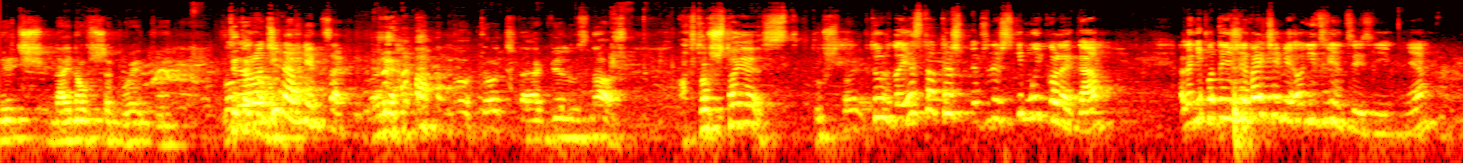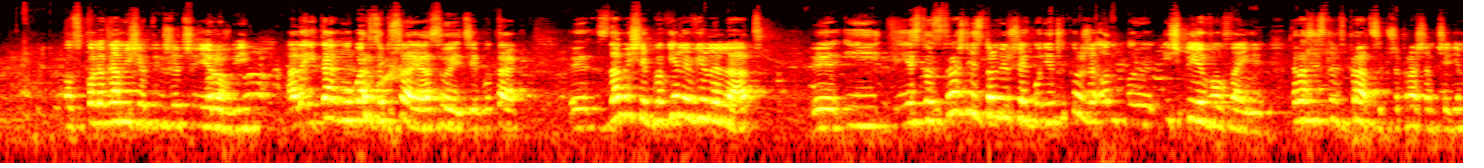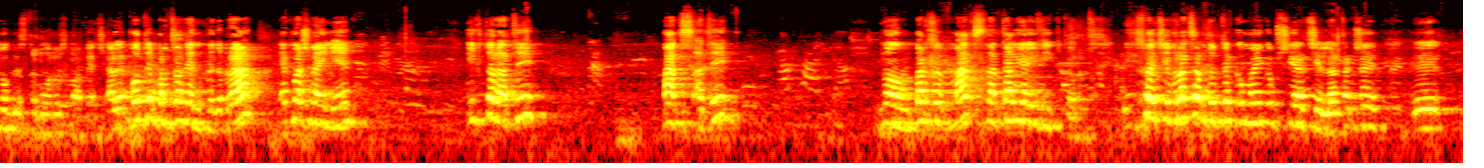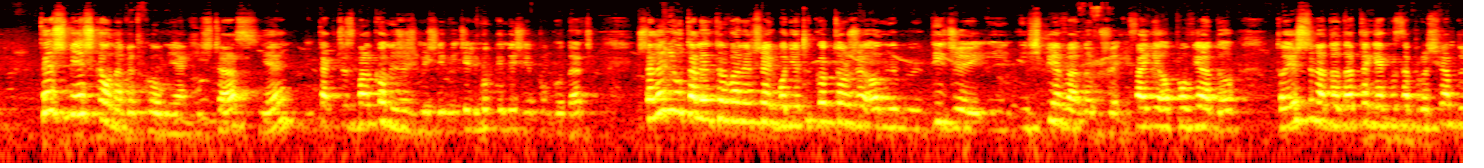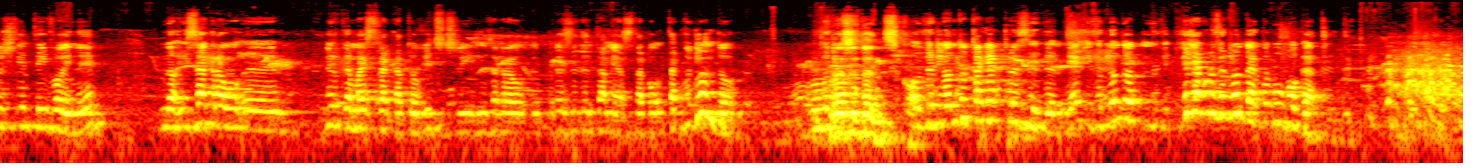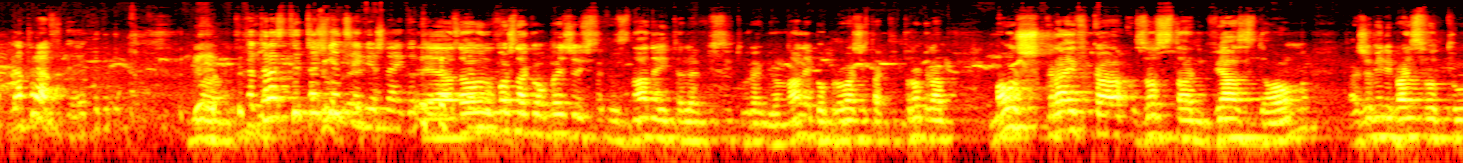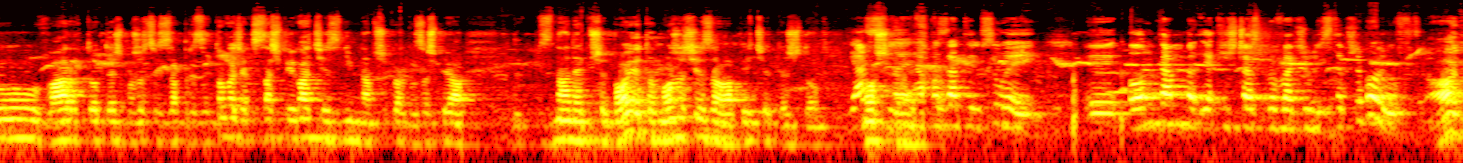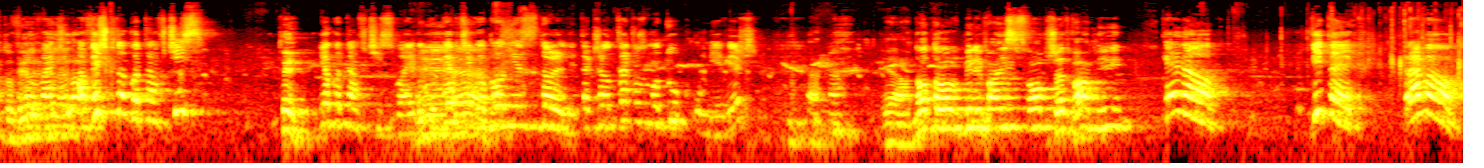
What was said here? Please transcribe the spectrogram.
mieć najnowsze płyty. Bo Ty tego- rodzina w Niemcach. No to tak jak wielu z nas. A któż to jest? Któż to jest? Który, no jest to też przede wszystkim mój kolega, ale nie podejrzewajcie mnie o nic więcej z nim, nie? Bo z kolegami się tych rzeczy nie robi, ale i tak mu bardzo przaja, słuchajcie, bo tak, y, znamy się po wiele, wiele lat i jest to strasznie zdolny człowiek, bo nie tylko, że on y, i śpiewał fajnie. Teraz jestem w pracy, przepraszam cię, nie mogę z tobą rozmawiać, ale potem bardzo chętnie, dobra? Jak masz na imię? Wiktor, a ty? Max, a ty? No, bardzo Max, Natalia i Wiktor. I słuchajcie, wracam do tego mojego przyjaciela, także y, też mieszkał nawet koło mnie jakiś czas, nie? Tak przez balkony żeśmy się widzieli, mogliśmy się pogadać. Szalenie utalentowany człowiek, bo nie tylko to, że on DJ i, i śpiewa dobrze i fajnie opowiada, to jeszcze na dodatek, jak go zaprosiłam do Świętej Wojny, no i zagrał y, Bürgermeistra Katowic, czyli zagrał prezydenta miasta, bo on tak wyglądał. Prezydencko. On wygląda tak jak prezydent, nie? I wygląda, wiesz jak on wygląda, jakby był bogaty. Naprawdę. No. Teraz ty coś więcej wiesz na jego Ja, temat. no, można go obejrzeć w takiej znanej telewizji tu regionalnej, bo prowadzi taki program Mąż Grajwka, zostań gwiazdą. Także mieli Państwo, tu warto też może coś zaprezentować. Jak zaśpiewacie z nim na przykład, bo zaśpiewa znane przeboje, to może się załapiecie też do Jasne, a poza tym, słuchaj, y, on tam jakiś czas prowadził listę przebojów. Tak, to wiele, wiele Prowadził, a lat. wiesz kto go tam wcisł? Ty. Ja go tam wcisła, ja go Nie. go, bo on jest zdolny. Także on cały czas moduk umie, wiesz? Ja. No to, mieli Państwo, przed Wami Keno! Witek! Brawo!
